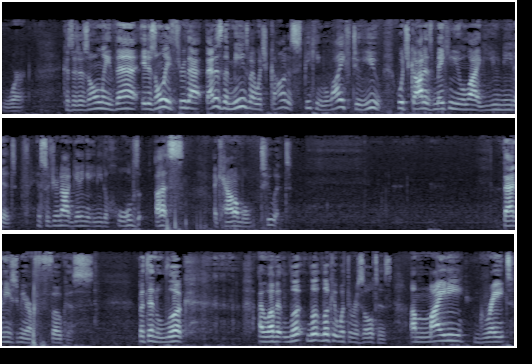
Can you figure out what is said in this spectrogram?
work. Because it is only that, it is only through that, that is the means by which God is speaking life to you, which God is making you alive. You need it. And so if you're not getting it, you need to hold us accountable to it. That needs to be our focus. But then look, I love it. Look, look, look at what the result is. A mighty great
